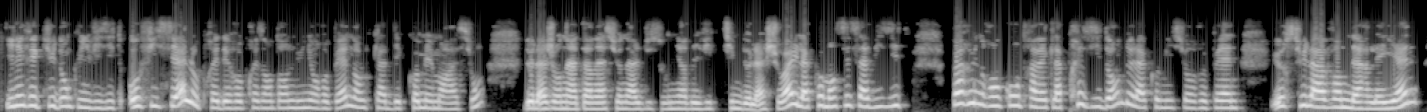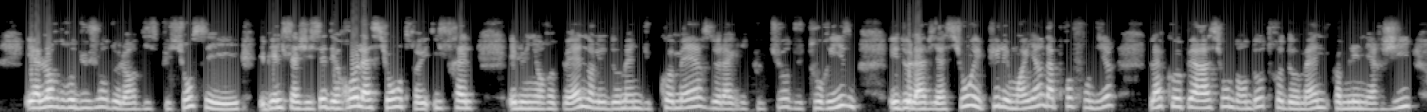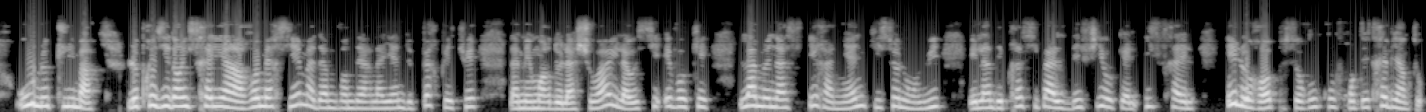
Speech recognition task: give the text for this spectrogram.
Il effectue donc une visite officielle auprès des représentants de l'Union européenne dans le cadre des commémorations de la Journée internationale du souvenir des victimes de la Shoah. Il a commencé sa visite par une rencontre avec la présidente de la Commission européenne, Ursula von der Leyen. Et à l'ordre du jour de leur discussion, c'est, eh bien, il s'agissait des relations entre Israël et l'Union européenne dans les domaines du commerce, de l'agriculture, du tourisme et de l'aviation, et puis les moyens d'approfondir la coopération dans d'autres domaines comme l'énergie ou le climat. Président israélien a remercié Madame von der Leyen de perpétuer la mémoire de la Shoah. Il a aussi évoqué la menace iranienne qui, selon lui, est l'un des principaux défis auxquels Israël et l'Europe seront confrontés très bientôt.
